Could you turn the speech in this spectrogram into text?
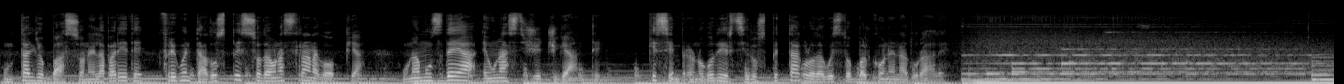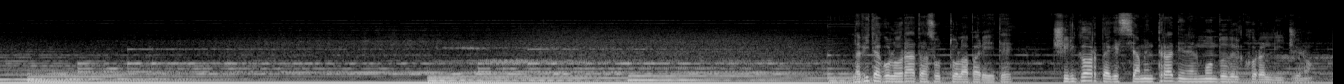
Un taglio basso nella parete frequentato spesso da una strana coppia, una musdea e un astice gigante, che sembrano godersi lo spettacolo da questo balcone naturale. La vita colorata sotto la parete ci ricorda che siamo entrati nel mondo del coralligeno,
